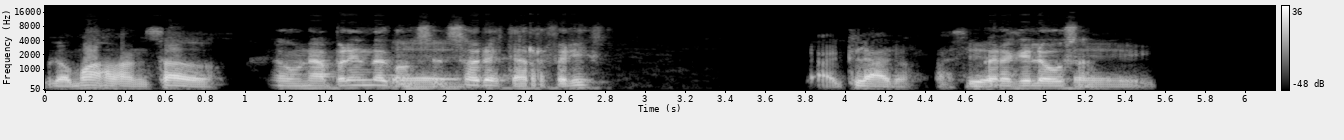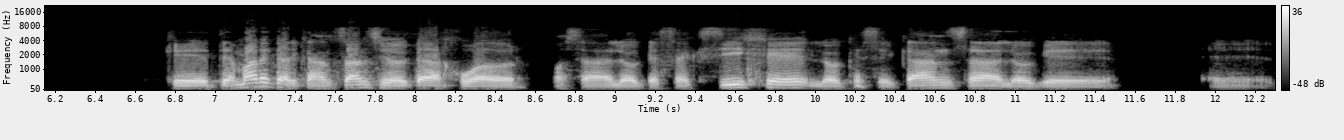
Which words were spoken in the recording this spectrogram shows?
lo más avanzado. ¿Una prenda con sensores te referís? Ah, claro, así ¿Para qué lo usan? Eh, que te marca el cansancio de cada jugador. O sea, lo que se exige, lo que se cansa, lo que, eh,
